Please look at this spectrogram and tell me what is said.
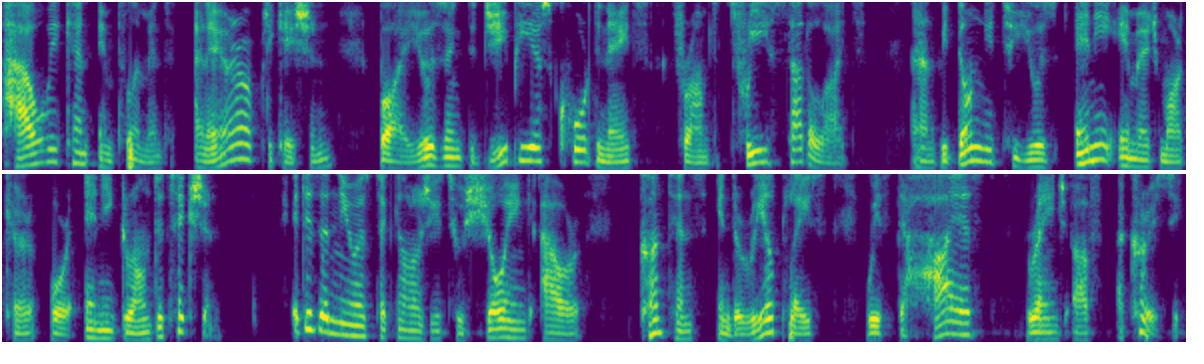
how we can implement an AR application by using the GPS coordinates from the three satellites and we don't need to use any image marker or any ground detection. It is the newest technology to showing our contents in the real place with the highest range of accuracy.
